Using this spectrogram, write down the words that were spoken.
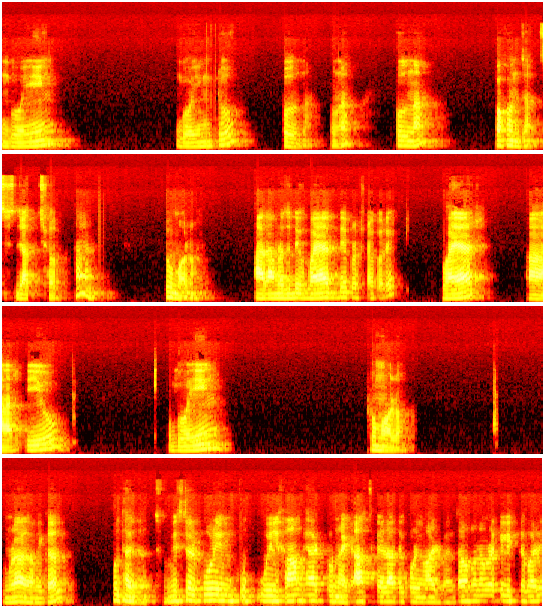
going going to Khulna? তোমরা খুলনা কখন যাচ্ছ যাচ্ছ? হ্যাঁ? টুমরো আর আমরা যদি হোয়ার দিয়ে প্রশ্ন করি where are you going tomorrow তোমরা আগামীকাল কোথায় যাচ্ছ? Mister Karim will come here tonight আজকে রাতে করিম আসবেন। তখন আমরা কি লিখতে পারি?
